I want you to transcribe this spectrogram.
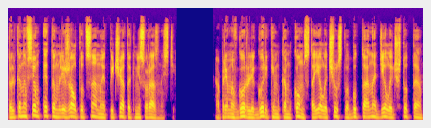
Только на всем этом лежал тот самый отпечаток несуразности а прямо в горле горьким комком стояло чувство, будто она делает что-то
